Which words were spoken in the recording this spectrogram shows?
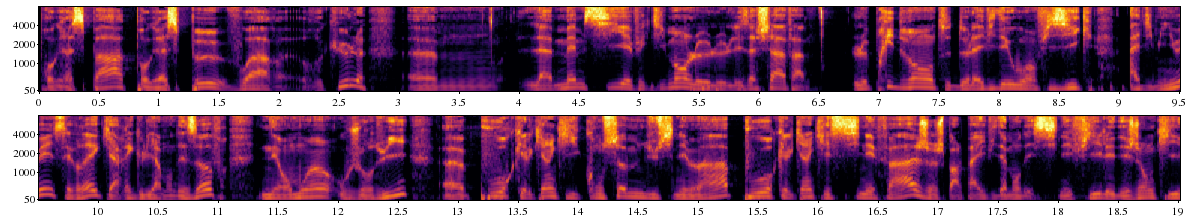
progresse pas, progresse peu, voire recule. Euh, là, même si effectivement le, le- les achats, enfin le prix de vente de la vidéo en physique a diminué, c'est vrai qu'il y a régulièrement des offres. Néanmoins, aujourd'hui, euh, pour quelqu'un qui consomme du cinéma, pour quelqu'un qui est cinéphage, je parle pas évidemment des cinéphiles et des gens qui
